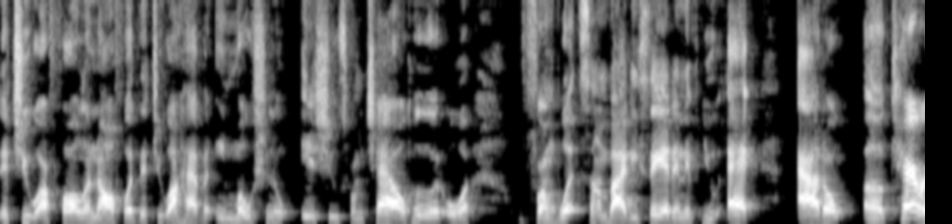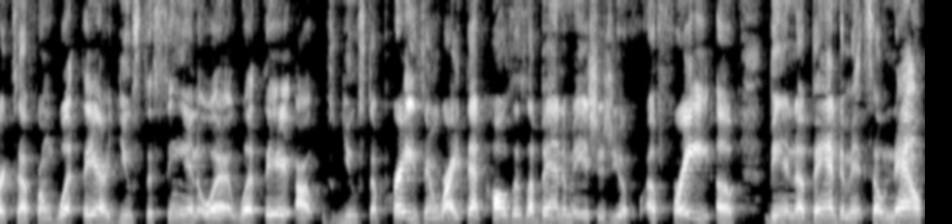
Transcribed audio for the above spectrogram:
that you are falling off or that you are having emotional issues from childhood or from what somebody said. And if you act out of a character from what they're used to seeing or what they are used to praising, right? That causes abandonment issues. You're afraid of being abandonment. So now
